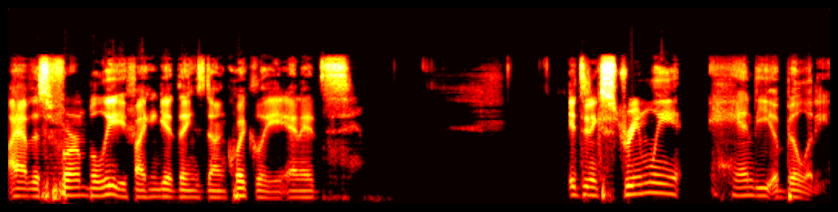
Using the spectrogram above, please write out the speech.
I have this firm belief I can get things done quickly, and it's it's an extremely handy ability.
